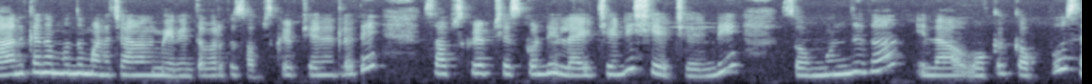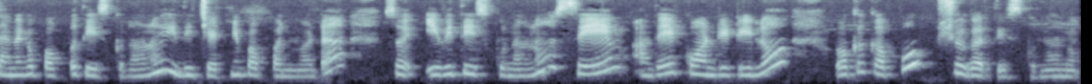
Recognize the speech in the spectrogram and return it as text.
దానికన్నా ముందు మన ఛానల్ మీరు ఇంతవరకు సబ్స్క్రైబ్ చేయనట్లయితే సబ్స్క్రైబ్ చేసుకోండి లైక్ చేయండి షేర్ చేయండి. సో ముందుగా ఇలా ఒక కప్పు శనగపప్పు తీసుకున్నాను. ఇది చట్నీ పప్పు అనమాట సో ఇవి తీసుకున్నాను. సేమ్ అదే క్వాంటిటీలో ఒక కప్పు షుగర్ తీసుకున్నాను.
